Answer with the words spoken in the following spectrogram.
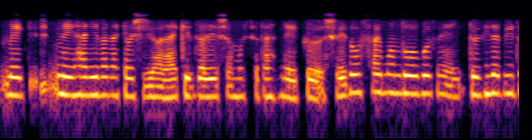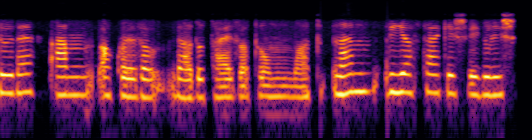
még néhány éve nekem is egy olyan elképzelésem, hogy szeretnék Svédországban dolgozni egy rövidebb időre, ám akkor ez a beadott pályázatomat nem díjazták, és végül is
